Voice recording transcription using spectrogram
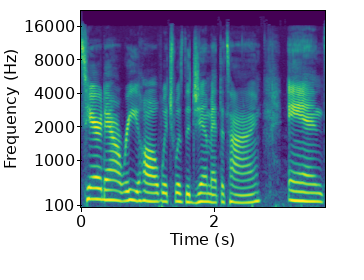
tear down Read Hall, which was the gym at the time, and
